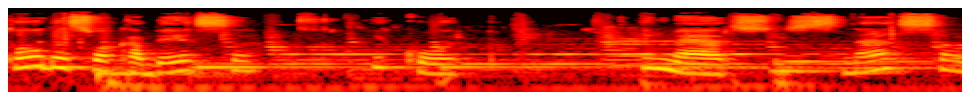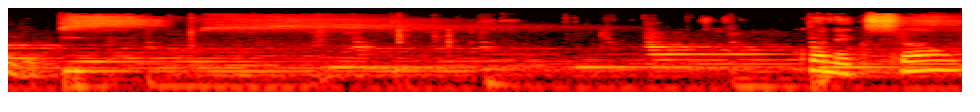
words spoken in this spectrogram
toda a sua cabeça e corpo imersos nessa luz. Conexão,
